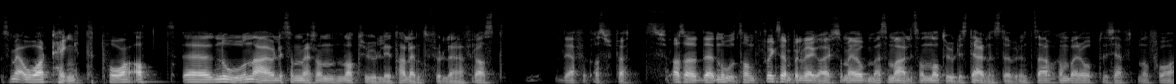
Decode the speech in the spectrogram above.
som jeg òg har tenkt på, at uh, noen er jo liksom mer sånn naturlig talentfulle fra st de er altså født Altså det er noe sånn f.eks. Vegard, som jeg jobber med, som er litt sånn naturlig stjernestøv rundt seg og kan bare åpne kjeften og få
